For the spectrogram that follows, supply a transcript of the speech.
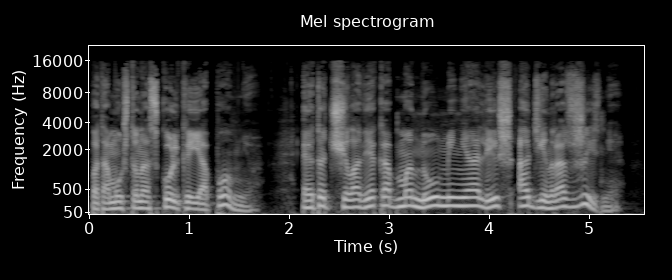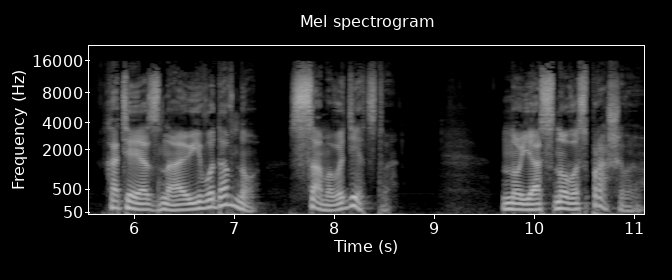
потому что, насколько я помню, этот человек обманул меня лишь один раз в жизни, хотя я знаю его давно, с самого детства». Но я снова спрашиваю.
